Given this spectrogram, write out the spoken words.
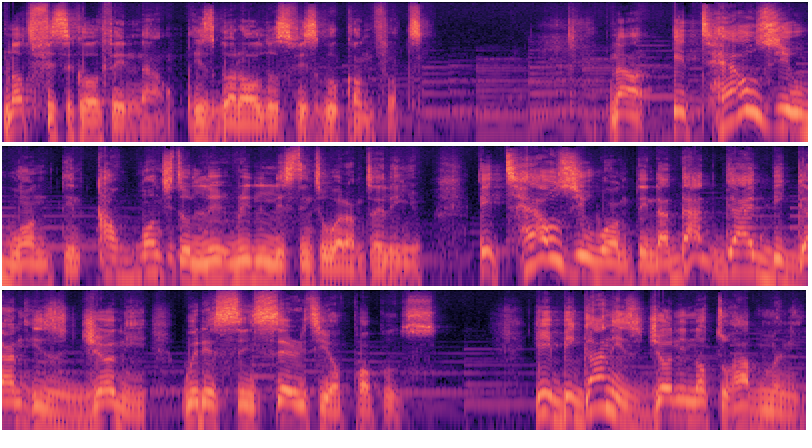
Not physical thing now. He's got all those physical comforts. Now, it tells you one thing. I want you to li- really listen to what I'm telling you. It tells you one thing that that guy began his journey with a sincerity of purpose. He began his journey not to have money.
